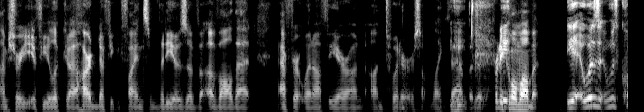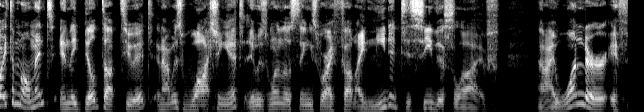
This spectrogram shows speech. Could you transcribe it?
I'm sure if you look uh, hard enough, you could find some videos of, of all that after it went off the air on, on Twitter or something like that. But a pretty It- cool moment. yeah, it was it was quite the moment, and they built up to it, and I was watching it. It was one of those things where I felt I needed to see this live. And I wonder if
